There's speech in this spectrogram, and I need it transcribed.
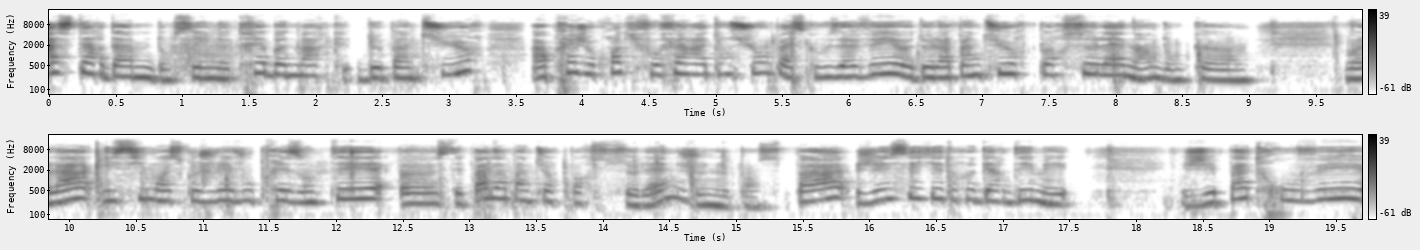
Amsterdam, donc c'est une très bonne marque de peinture. Après, je crois qu'il faut faire attention parce que vous avez euh, de la peinture porcelaine, hein. donc euh, voilà. Ici, moi, ce que je vais vous présenter, c'est pas de la peinture porcelaine, je ne pense pas. J'ai essayé de regarder, mais j'ai pas trouvé.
